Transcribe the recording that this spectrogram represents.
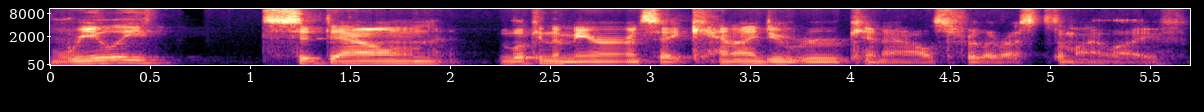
really sit down, look in the mirror and say, can I do root canals for the rest of my life?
